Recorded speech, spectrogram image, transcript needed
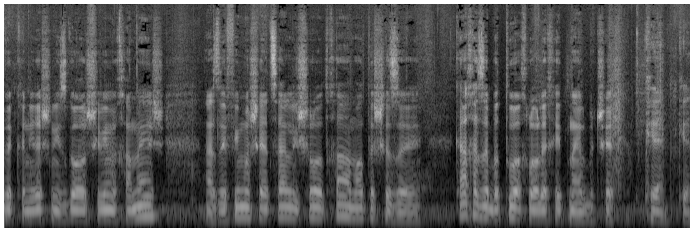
וכנראה שנסגור על 75, אז לפי מה שיצא לי לשאול אותך, אמרת שזה, ככה זה בטוח לא הולך להתנהל בצ'כיה. כן, כן.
